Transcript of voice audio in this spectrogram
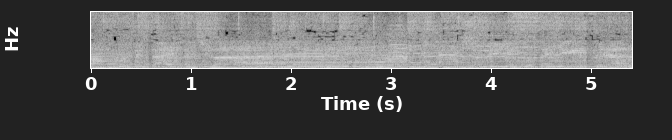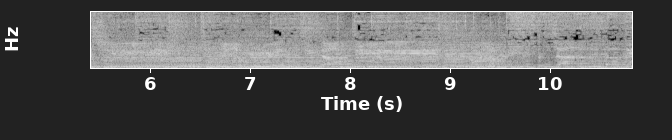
苦天再站起来，胜利也不再一次燃起，今日永远挺到底。我要陪你奋战到底，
